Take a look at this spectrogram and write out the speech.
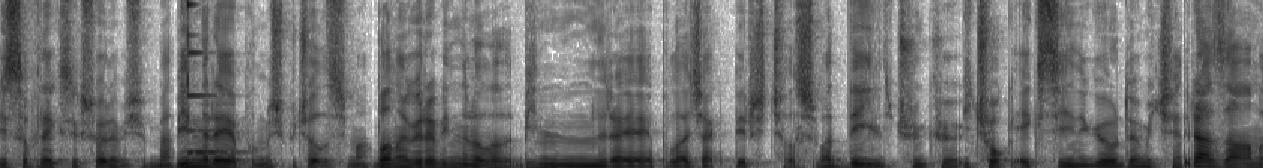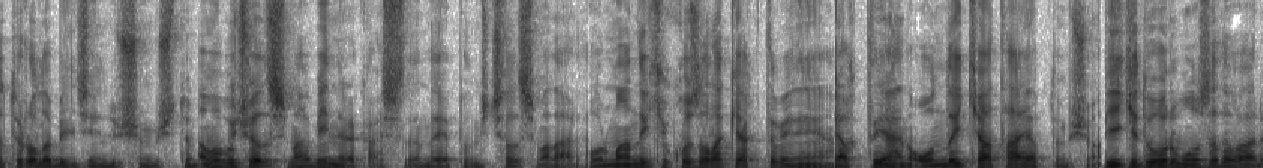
Bir sıfır eksik söylemişim ben. 1000 lira yapılmış bu çalışma. Bana göre 1000 liralı 1000 liraya yapılacak bir çalışma değildi. Çünkü birçok eksiğini gördüğüm için biraz daha amatör olabileceğini düşünmüştüm. Ama bu çalışma 1000 lira karşılığında yapılmış çalışmalardı. Ormandaki kozalak yaktı beni ya. Yaktı yani. Onda iki hata yaptım şu an. Bir iki doğru mu olsa da var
